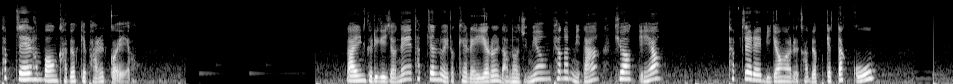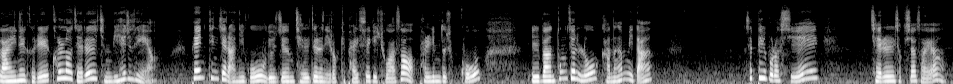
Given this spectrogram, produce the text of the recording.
탑젤 한번 가볍게 바를 거예요. 라인 그리기 전에 탑젤로 이렇게 레이어를 나눠주면 편합니다. 큐 할게요. 탑젤에 미경화를 가볍게 닦고 라인을 그릴 컬러젤을 준비해주세요. 페인팅 젤 아니고 요즘 젤들은 이렇게 발색이 좋아서 발림도 좋고 일반 통젤로 가능합니다. 세필 브러쉬에 젤을 적셔서요.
